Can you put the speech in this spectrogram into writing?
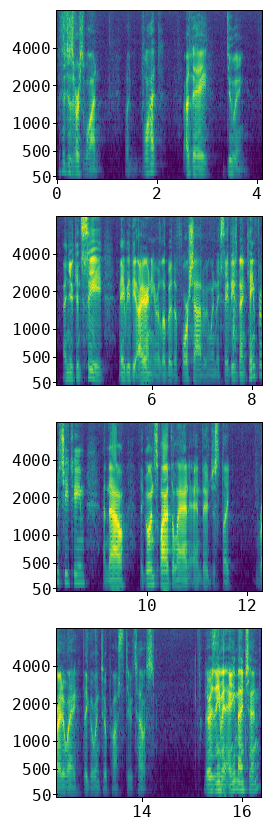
This is just verse 1. Like, what are they doing? And you can see maybe the irony or a little bit of the foreshadowing when they say these men came from Shittim and now they go and spy out the land, and they're just like, right away, they go into a prostitute's house. There isn't even any mention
